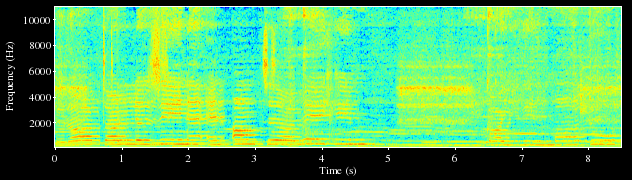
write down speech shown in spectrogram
صراط الذين أنعمت عليهم. غير المغضوب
